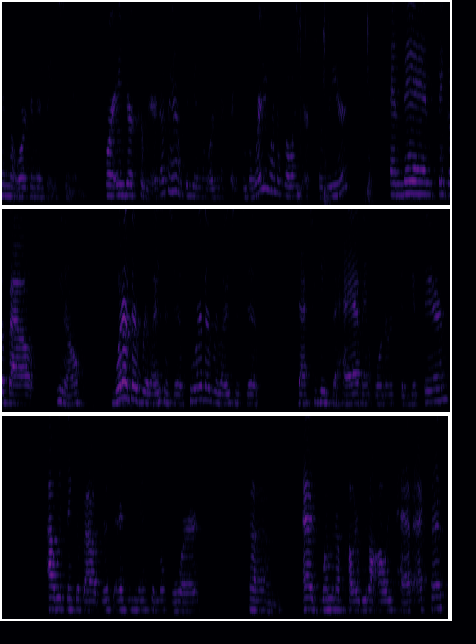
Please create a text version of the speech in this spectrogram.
in the organization or in your career? It doesn't have to be in the organization, but where do you want to go in your career? And then think about, you know, what are the relationships? Who are the relationships that you need to have in order to get there? I would think about just as you mentioned before, um, as women of color, we don't always have access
